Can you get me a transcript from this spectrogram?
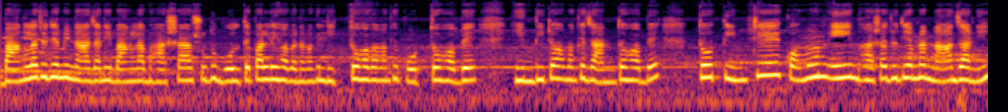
বাংলা যদি আমি না জানি, বাংলা ভাষা শুধু বলতে পারলেই হবে না, আমাকে লিখতেও হবে, আমাকে পড়তেও হবে, হিন্দিটাও আমাকে জানতে হবে। তো তিনটে কমন এই ভাষা যদি আমরা না জানি,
